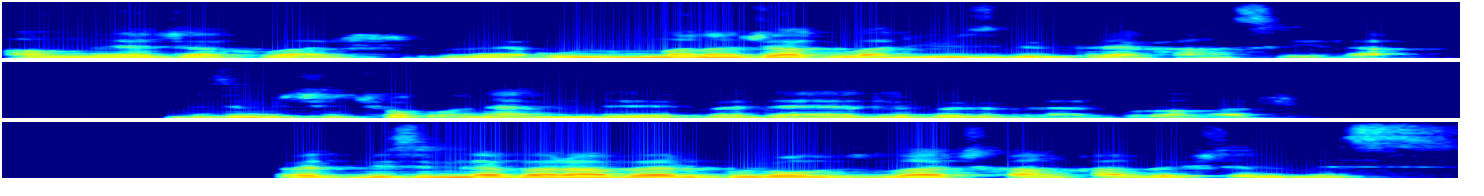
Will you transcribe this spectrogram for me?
anlayacaklar ve uyumlanacaklar 100 bin frekansıyla. Bizim için çok önemli ve değerli bölümler buralar. Evet bizimle beraber bu yolculuğa çıkan kardeşlerimiz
